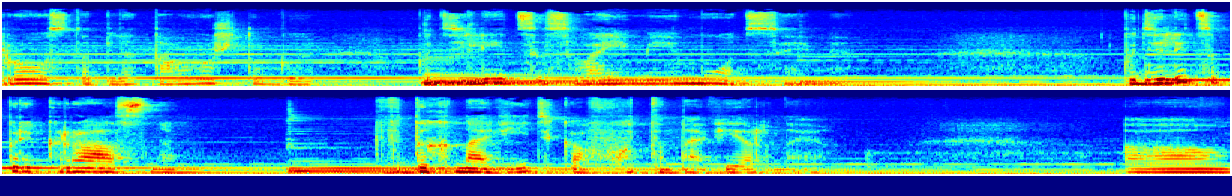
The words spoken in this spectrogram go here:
просто для того, чтобы поделиться своими эмоциями, поделиться прекрасным, вдохновить кого-то, наверное. А,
